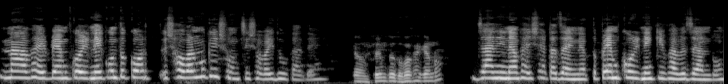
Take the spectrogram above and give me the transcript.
না ভাই প্রেম করি নাই কিন্তু কর- সবার মুখেই শুনছি সবাই ধোকা দেয়। কেন? প্রেম করে ধোকা খায় কেন? জানি না ভাই সেটা জানি না। তো প্রেম করি নাই কীভাবে জানব?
